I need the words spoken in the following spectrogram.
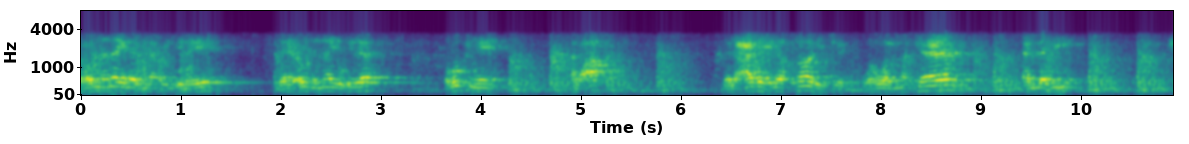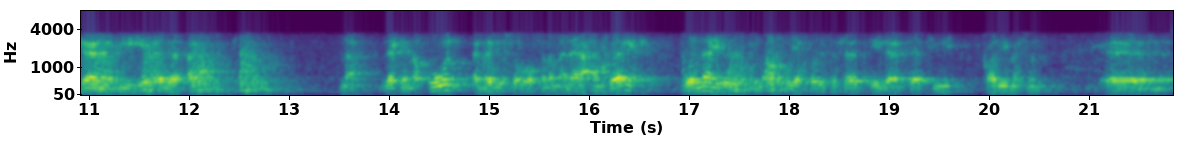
فقلنا النهي لم يعود إلى إيه؟ لا يعود النهي إلى ركن العقد بل عاد إلى خارجه وهو المكان الذي كان فيه هذا العقد. نعم. لكن نقول النبي صلى الله عليه وسلم نهى عن ذلك والنهي في الأصل يقتضي الفساد إلا أن تأتي قرينة آه،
